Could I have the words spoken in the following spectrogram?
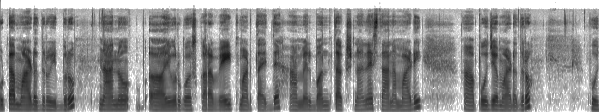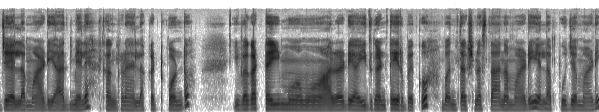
ಊಟ ಮಾಡಿದ್ರು ಇಬ್ಬರು ನಾನು ಇವ್ರಿಗೋಸ್ಕರ ವೆಯ್ಟ್ ಮಾಡ್ತಾಯಿದ್ದೆ ಆಮೇಲೆ ಬಂದ ತಕ್ಷಣವೇ ಸ್ನಾನ ಮಾಡಿ ಪೂಜೆ ಮಾಡಿದ್ರು. ಪೂಜೆ ಎಲ್ಲ ಮಾಡಿ ಆದಮೇಲೆ ಕಂಕಣ ಎಲ್ಲ ಕಟ್ಕೊಂಡು ಇವಾಗ ಟೈಮು ಆಲ್ರೆಡಿ ಐದು ಗಂಟೆ ಇರಬೇಕು. ಬಂದ ತಕ್ಷಣ ಸ್ನಾನ ಮಾಡಿ, ಎಲ್ಲ ಪೂಜೆ ಮಾಡಿ,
